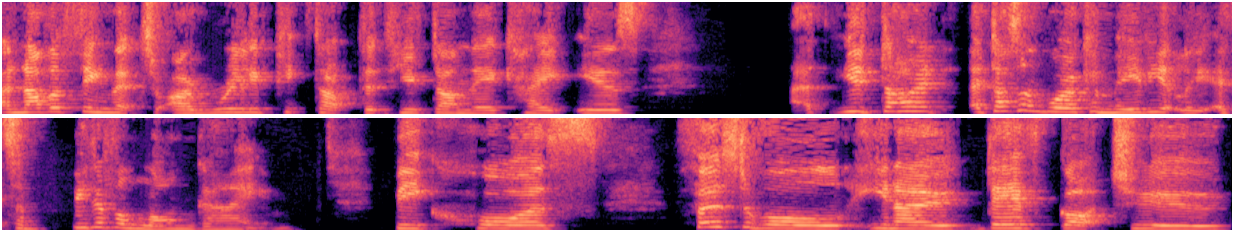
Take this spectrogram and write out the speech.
another thing that I really picked up that you've done there, Kate, is you don't it doesn't work immediately. It's a bit of a long game because first of all you know they've got to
